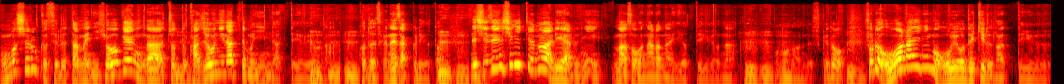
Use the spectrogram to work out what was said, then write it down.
面白くするために表現がちょっと過剰になってもいいんだっていうようなことですかねざっくり言うと。で自然主義っていうのはリアルにまあそうはならないよっていうようなものなんですけど、うんそれをお笑いにも応用できるなっていう、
